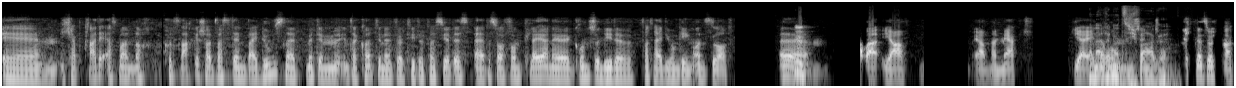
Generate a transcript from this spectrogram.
Ähm, ich habe gerade erstmal noch kurz nachgeschaut, was denn bei Doomsnight mit dem Intercontinental-Titel passiert ist. Äh, das war vom Player eine grundsolide Verteidigung gegen Onslaught. Ähm, Aber ja, ja, man merkt, die Man Erinnerungen erinnert sich vage. nicht mehr so stark.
